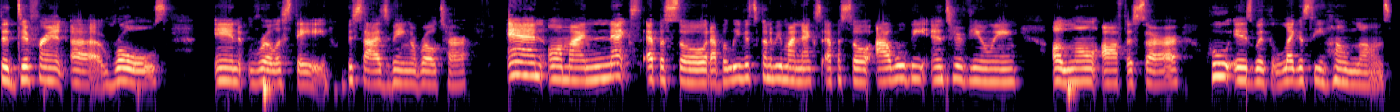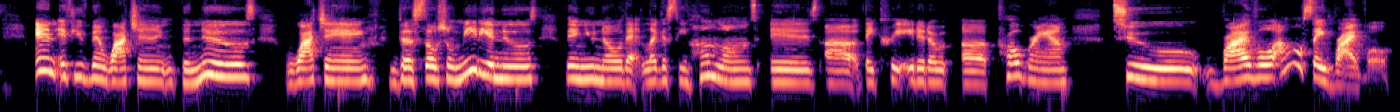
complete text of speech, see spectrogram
the different uh, roles in real estate besides being a realtor. And on my next episode, I believe it's going to be my next episode, I will be interviewing a loan officer who is with Legacy Home Loans. And if you've been watching the news, watching the social media news, then you know that Legacy Home Loans is, uh, they created a, a program to rival, I won't say rival,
